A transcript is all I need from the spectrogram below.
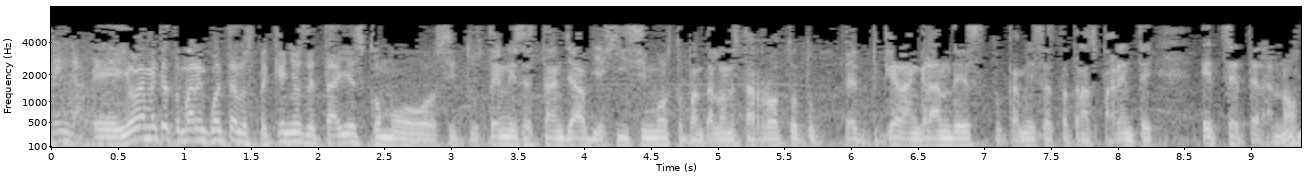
venga. Eh, y obviamente tomar en cuenta los pequeños detalles como si tus tenis están ya viejísimos, tu pantalón está roto, tu, te, te quedan grandes, tu camisa está transparente, etcétera, ¿no?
